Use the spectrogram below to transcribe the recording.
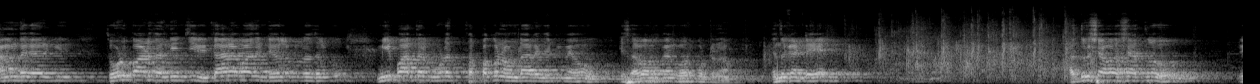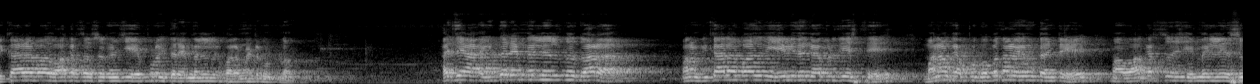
ఆనంద్ గారికి తోడ్పాటు అందించి వికారాబాద్ డెవలప్మెంట్ అసలు మీ పాత్ర కూడా తప్పకుండా ఉండాలని చెప్పి మేము ఈ సభాముఖంగా కోరుకుంటున్నాం. ఎందుకంటే అదృశ్యవశాత్తు వికారాబాద్ వాకర్ సంస్థ నుంచి ఎప్పుడు ఇద్దరు ఎమ్మెల్యేలు పర్మనెంట్గా ఉంటున్నాం. అయితే ఆ ఇద్దరు ఎమ్మెల్యేలతో ద్వారా మనం వికారాబాద్ని ఏ విధంగా అభివృద్ధి చేస్తే మనకు అప్పుడు గొప్పతనం ఏమిటంటే మా వాకర్స్ ఎమ్మెల్యేస్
